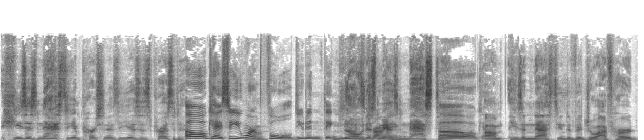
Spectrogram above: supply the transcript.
He's as nasty in person as he is as president. Oh, okay. So you weren't fooled. You didn't think he no, this man's nasty. Oh, okay. Um, he's a nasty individual. I've heard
